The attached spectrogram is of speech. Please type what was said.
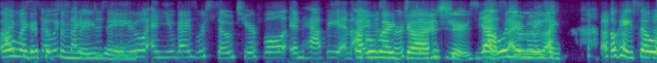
Oh I my gosh, so that's excited amazing. To see you and you guys were so cheerful and happy and I oh just my burst gosh. into tears. Yes, that was amazing. That. Okay, so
